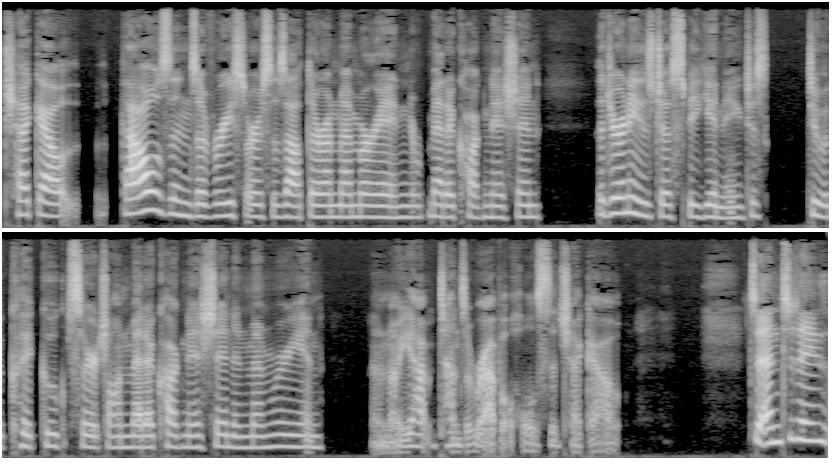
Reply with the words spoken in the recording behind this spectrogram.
Check out thousands of resources out there on memory and metacognition. The journey is just beginning. Just do a quick Google search on metacognition and memory, and I don't know, you have tons of rabbit holes to check out. To end today's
